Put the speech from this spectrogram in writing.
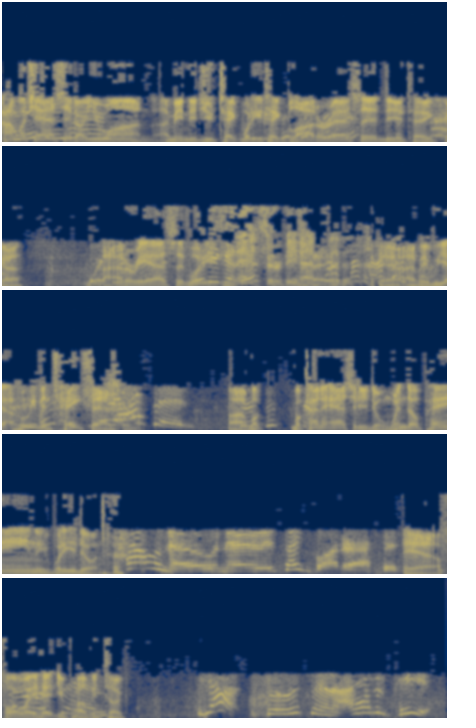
How At much acid are you on? I mean, did you take, what do you take, blotter acid? Do you take uh, battery acid? Where What do you get take? acid these days? Yeah, I mean, yeah, who even takes Get acid? acid. Uh, what what kind of acid are you doing? Window pane? What are you doing? Hell no, no. It's like bladder acid. Yeah, a four-way hit you probably took. Yeah, so listen, I had to pee. And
